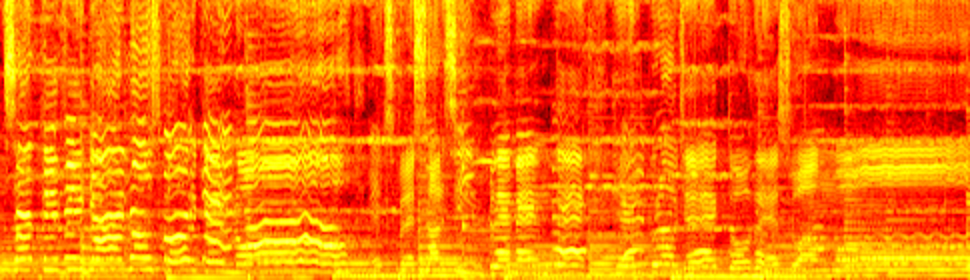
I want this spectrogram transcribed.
santificarnos porque no, expresar simplemente el proyecto de su amor.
